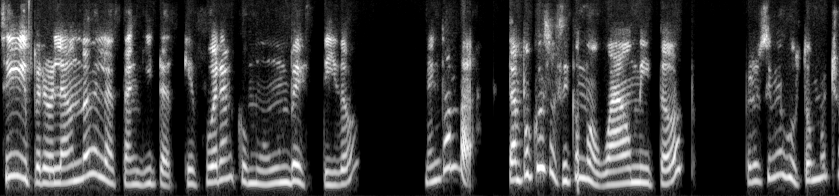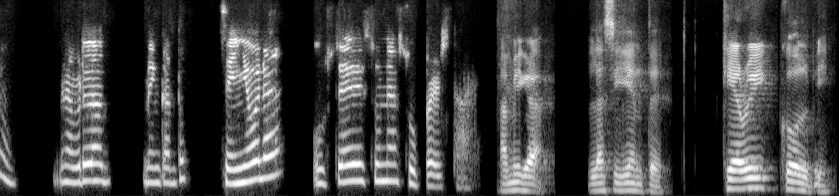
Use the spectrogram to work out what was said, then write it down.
Sí, pero la onda de las tanguitas, que fueran como un vestido, me encanta. Tampoco es así como wow, mi top, pero sí me gustó mucho. La verdad, me encantó. Señora, usted es una superstar. Amiga, la siguiente, Carrie Colby,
